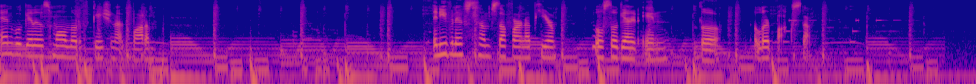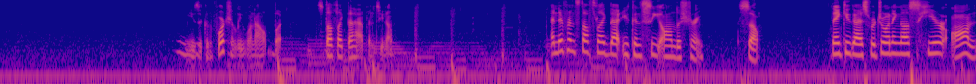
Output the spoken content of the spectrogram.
And we'll get a small notification at the bottom. And even if some stuff aren't up here, we'll still get it in the alert box now. Music unfortunately went out, but stuff like that happens, you know. And different stuff like that you can see on the stream. So, thank you guys for joining us here on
